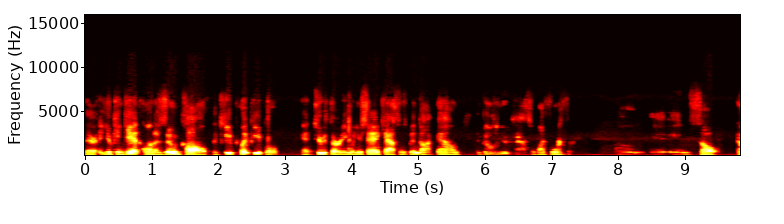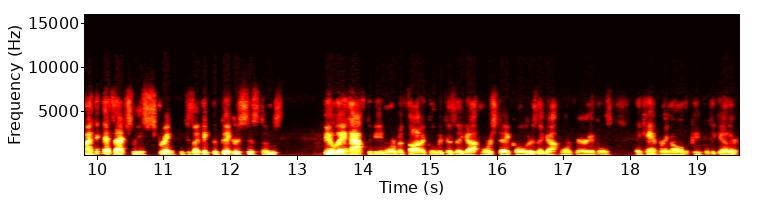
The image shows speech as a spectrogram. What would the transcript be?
There, you can get on a Zoom call the key point people at 2:30 when your sandcastle's been knocked down and build a new castle by 4:30. Um, and so, and I think that's actually a strength because I think the bigger systems feel they have to be more methodical because they got more stakeholders, they got more variables, they can't bring all the people together.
